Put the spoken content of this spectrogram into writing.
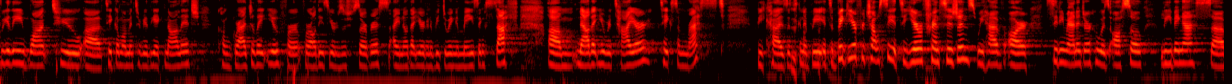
really want to uh, take a moment to really acknowledge congratulate you for, for all these years of service. I know that you're going to be doing amazing stuff. Um, now that you retire, take some rest because it's going to be it's a big year for Chelsea. It's a year of transitions. We have our city manager who is also leaving us uh,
